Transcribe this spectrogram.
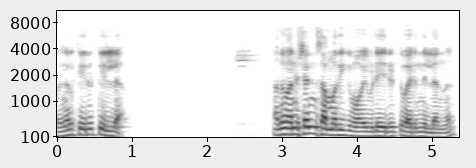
അതുങ്ങൾക്ക് ഇരുട്ടില്ല. അത് മനുഷ്യൻ സമ്മതിക്കുമോ? ഇവിടെ ഇരുട്ട് വരുന്നില്ലെന്ന്.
